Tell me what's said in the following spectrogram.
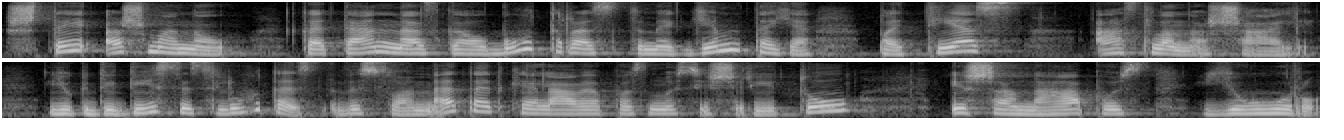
Štai aš manau, kad ten mes galbūt rastume gimtają paties Aslano šalį. Juk didysis liūtas visuomet atkeliauja pas mus iš rytų, iš anapus jūrų.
